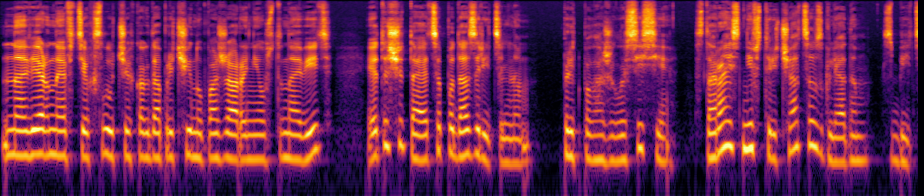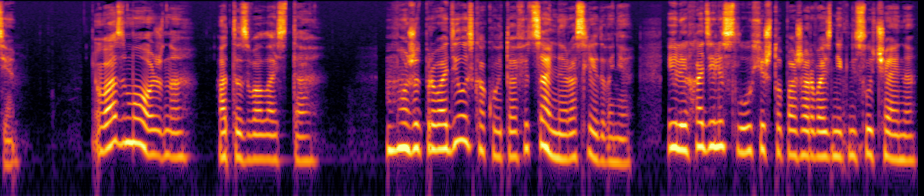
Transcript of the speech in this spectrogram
Наверное, в тех случаях, когда причину пожара не установить, это считается подозрительным», предположила Сиси, стараясь не встречаться взглядом с Бити. «Возможно», — отозвалась та. «Может, проводилось какое-то официальное расследование? Или ходили слухи, что пожар возник не случайно?»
